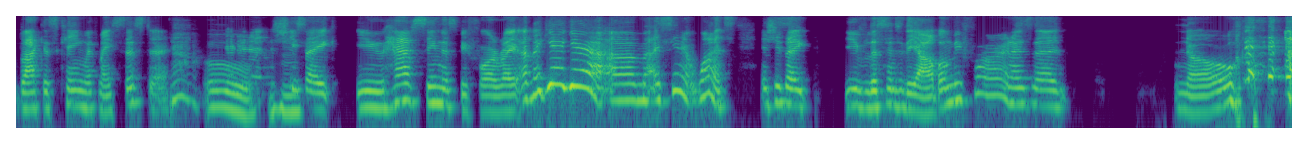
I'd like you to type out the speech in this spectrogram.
black is king with my sister Ooh. and mhm. she's like you have seen this before right i'm like yeah yeah um i seen it once and she's like you've listened to the album before? And i said no.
